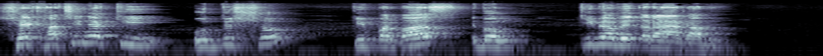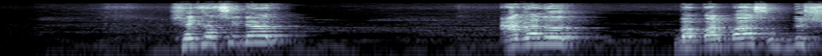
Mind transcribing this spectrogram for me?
শেখ হাসিনা কি উদ্দেশ্য, কি পারপাস এবং কীভাবে তারা আগাবে? শেখ হাসিনার আগানোর বা পারপাস উদ্দেশ্য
